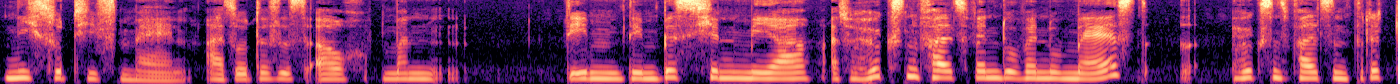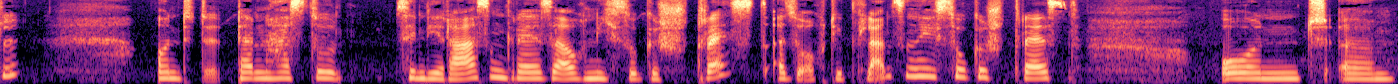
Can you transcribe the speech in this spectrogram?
nicht so tief mähen. Also das ist auch, man dem, dem bisschen mehr, also höchstenfalls, wenn du, wenn du mähst, höchstenfalls ein Drittel. Und dann hast du, sind die Rasengräser auch nicht so gestresst, also auch die Pflanzen nicht so gestresst. Und ähm,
